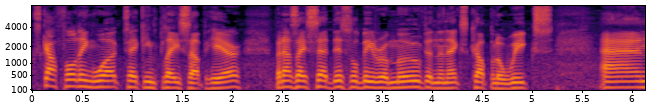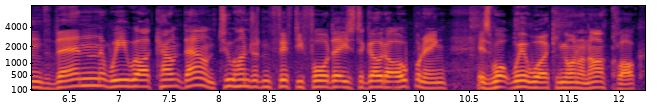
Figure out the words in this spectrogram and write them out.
scaffolding work taking place up here, but as I said, this will be removed in the next couple of weeks. And then we will count down 254 days to go to opening, is what we're working on on our clock.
